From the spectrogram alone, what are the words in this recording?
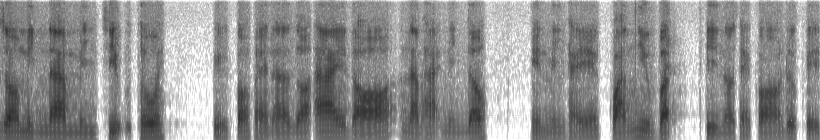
do mình làm mình chịu thôi chứ có phải là do ai đó làm hại mình đâu nên mình hãy quán như vậy thì nó sẽ có được cái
